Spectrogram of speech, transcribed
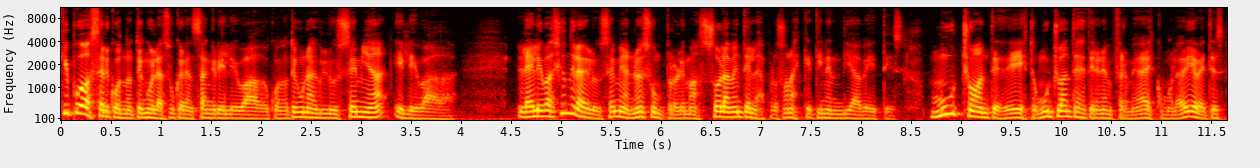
¿Qué puedo hacer cuando tengo el azúcar en sangre elevado, cuando tengo una glucemia elevada? La elevación de la glucemia no es un problema solamente en las personas que tienen diabetes. Mucho antes de esto, mucho antes de tener enfermedades como la diabetes,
